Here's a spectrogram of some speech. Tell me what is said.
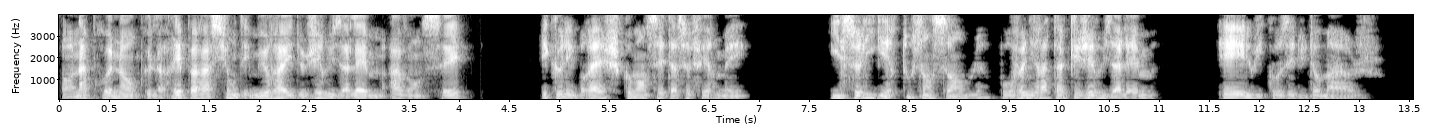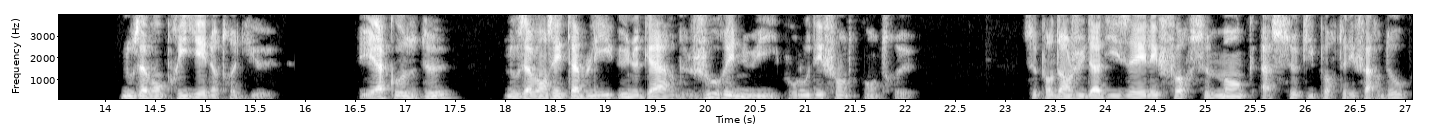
en apprenant que la réparation des murailles de Jérusalem avançait et que les brèches commençaient à se fermer, ils se liguèrent tous ensemble pour venir attaquer Jérusalem et lui causer du dommage. Nous avons prié notre Dieu, et à cause d'eux, nous avons établi une garde jour et nuit pour nous défendre contre eux. Cependant Judas disait, les forces manquent à ceux qui portent les fardeaux,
